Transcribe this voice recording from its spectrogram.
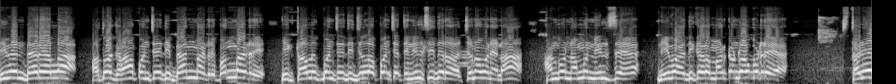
ನೀವೇನ್ ಬೇರೆ ಅಲ್ಲ. ಅಥವಾ ಗ್ರಾಮ ಪಂಚಾಯತಿ ಬ್ಯಾನ್ ಮಾಡ್ರಿ, ಬಂದ್ ಮಾಡ್ರಿ. ಈಗ ತಾಲೂಕ್ ಪಂಚಾಯತಿ, ಜಿಲ್ಲಾ ಪಂಚಾಯತಿ ನಿಲ್ಸಿದಿರ ಚುನಾವಣೆನಾ? ಹಂಗೂ ನಮ್ಮನ್ನ ನಿಲ್ಸಿ. ನೀವೇ ಅಧಿಕಾರ ಮಾಡ್ಕೊಂಡು ಹೋಗ್ಬಿಡ್ರಿ. ಸ್ಥಳೀಯ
